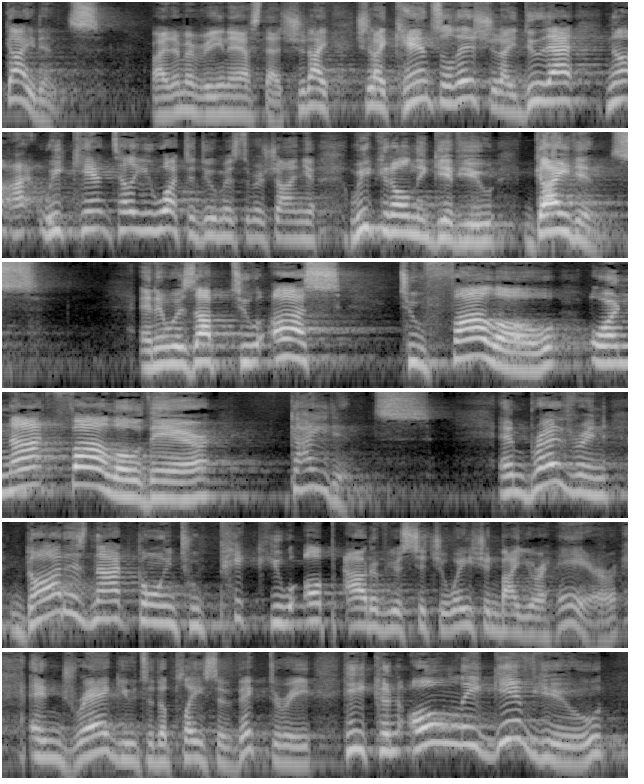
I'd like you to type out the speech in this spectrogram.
guidance. Right? I remember being asked that. Should I, should I cancel this? Should I do that? No, I, we can't tell you what to do, Mr. Mashanya. We can only give you guidance. And it was up to us to follow or not follow their guidance. And brethren, God is not going to pick you up out of your situation by your hair and drag you to the place of victory. He can only give you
